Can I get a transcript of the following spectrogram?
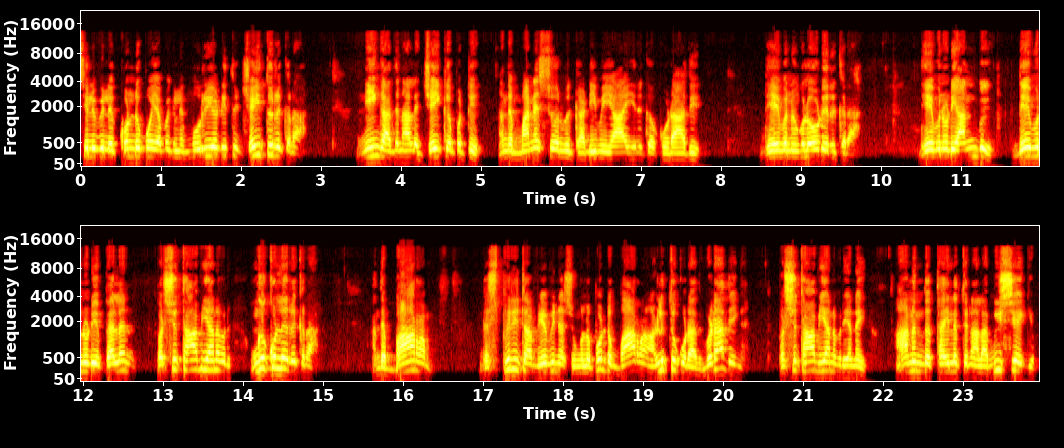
சிலுவில கொண்டு போய் அவைகளை முறியடித்து ஜெயித்திருக்கிறார். நீங்க அதனால ஜெயிக்கப்பட்டு அந்த மனசோர்வுக்கு அடிமையா இருக்கக்கூடாது. தேவன் உங்களோடு இருக்கிறார். தேவனுடைய அன்பு தேவனுடைய பலன் பரிசுத்தாவியானவர் உங்களுக்குள்ள இருக்கிறார். அந்த பாரம் இந்த ஸ்பிரிட் ஆஃப் ஹெவினஸ் உங்களை போட்டு பாரம் அழுத்தக்கூடாது. விடாதீங்க. பரிசுத்தாவியானவர் என்னை ஆனந்த தைலத்தினால் அபிஷேகம்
